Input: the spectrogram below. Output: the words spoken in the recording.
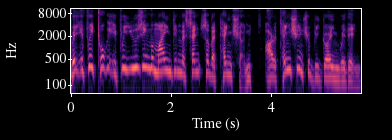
if we talk if we're using the mind in the sense of attention our attention should be going within.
